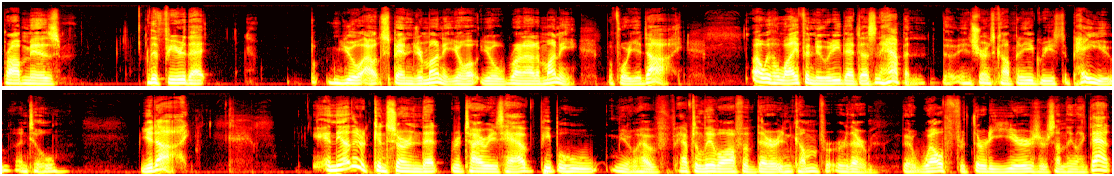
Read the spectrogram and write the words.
problem is the fear that you'll outspend your money. You'll you'll run out of money before you die. Well, with a life annuity, that doesn't happen. The insurance company agrees to pay you until you die. And the other concern that retirees have, people who you know have have to live off of their income for, or their their wealth for thirty years or something like that,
